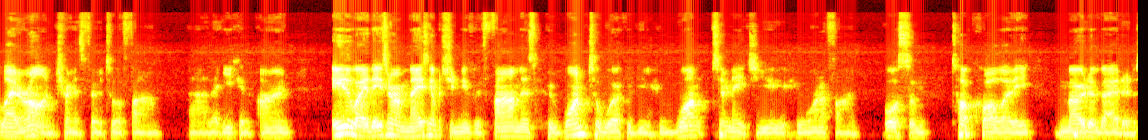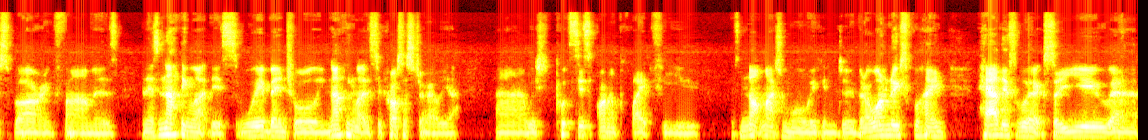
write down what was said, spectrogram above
later on transfer to a farm uh, that you can own. Either way, these are amazing opportunities with farmers who want to work with you, who want to meet you, who want to find awesome, top quality, motivated, aspiring farmers. And there's nothing like this. We've been trawling, nothing like this across Australia, uh, which puts this on a plate for you. There's not much more we can do, but I wanted to explain how this works so you, uh,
